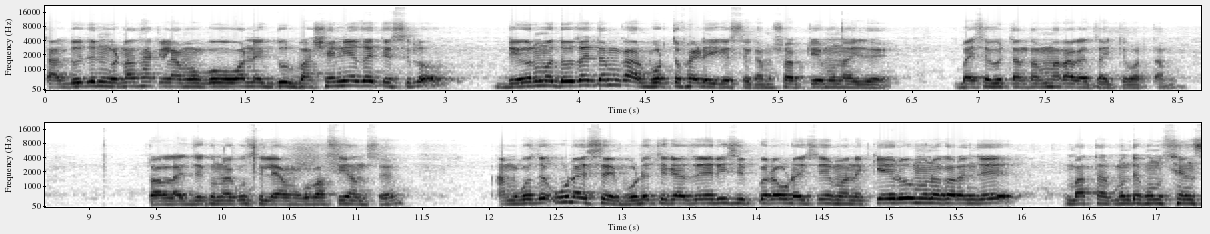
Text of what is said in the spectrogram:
তার দুই তিন ঘণ্টা থাকলে আমাকে অনেক দূর ভাসায় নিয়ে যাইতেছিল। ঢেউর মধ্যেও যাইতাম আর বোট তো ফাইটে গেছে। আমি সবটি মনে হয় যে বাইসা ফিরতাম মারা গেছে, যাইতে পারতাম। তো আল্লাহ যে কোনো এক ছিলে আমাকে বাঁচিয়ে আনছে। আমাকে যে উড়াইছে বোর্ডে থেকে যে রিসিভ করে উড়াইছে মানে কেউ মনে করেন যে বাচ্চার মধ্যে কোনো সেন্স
